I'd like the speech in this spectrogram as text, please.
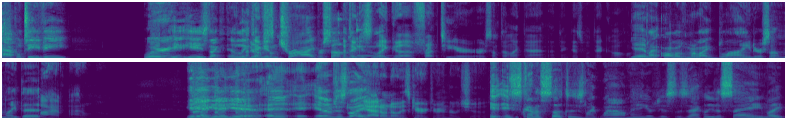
Apple TV, where he he's like a leader of some tribe or something. I think it's like uh, Frontier or something like that. I think that's what they call. yeah, like all of them are like blind or something like that. I I don't know. Yeah, yeah, yeah. And and I'm just like, yeah, I don't know his character in those shows. it, it just kind of sucks. It's just like, wow, man, you're just exactly the same. Like,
